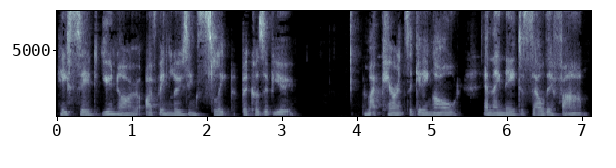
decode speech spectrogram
he said, You know, I've been losing sleep because of you. My parents are getting old and they need to sell their farm.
